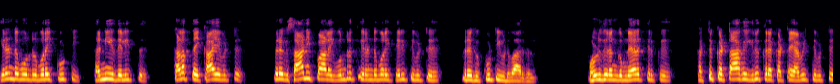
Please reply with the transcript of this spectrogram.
இரண்டு மூன்று முறை கூட்டி தண்ணீர் தெளித்து களத்தை காயவிட்டு பிறகு சாணிப்பாலை ஒன்றுக்கு இரண்டு முறை தெளித்துவிட்டு பிறகு கூட்டி விடுவார்கள். பொழுதிறங்கும் நேரத்திற்கு கட்டுக்கட்டாக இருக்கிற கட்டை அவிழ்த்துவிட்டு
